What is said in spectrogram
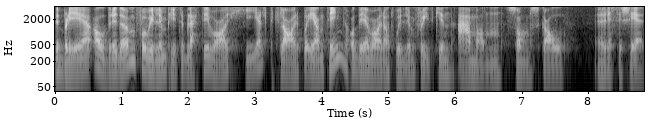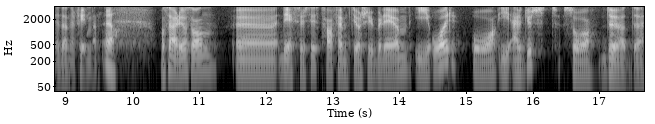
Det ble aldri dem, for William Peter Blatty var helt klar på én ting, og det var at William Friedkin er mannen som skal eh, regissere denne filmen. ja. Og så er det jo sånn eh, The Exorcist har 50-årsjubileum i år, og i august så døde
